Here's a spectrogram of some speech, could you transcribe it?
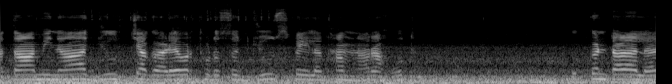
आता आम्ही ना ज्यूसच्या गाड्यावर थोडंसं ज्यूस प्यायला थांबणार आहोत. कंटाळा आलाय.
